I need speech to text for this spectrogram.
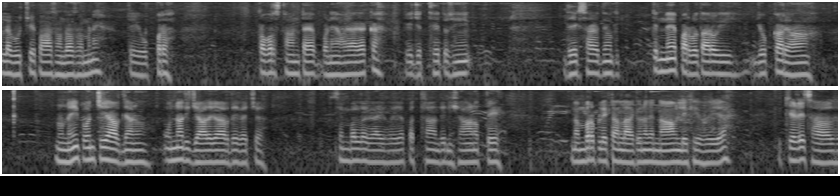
ਲਬੂਚੇ ਪਾਸ ਆਉਂਦਾ ਸਾਹਮਣੇ ਤੇ ਉੱਪਰ ਕਬਰਸਤਾਨ ਟਾਈਪ ਬਣਿਆ ਹੋਇਆ ਹੈ ਇੱਕ। ਕਿ ਜਿੱਥੇ ਤੁਸੀਂ ਦੇਖ ਸਕਦੇ ਹੋ ਕਿ ਕਿੰਨੇ ਪਰਬਤ ਜੋ ਘਰਾਂ ਨੂੰ ਨਹੀਂ ਪਹੁੰਚੇ ਆਪਦਿਆਂ ਨੂੰ, ਉਹਨਾਂ ਦੀ ਯਾਦਗਾਰ ਦੇ ਵਿੱਚ ਸਿੰਬਲ ਲਗਾਏ ਹੋਏ ਆ, ਪੱਥਰਾਂ ਦੇ ਨਿਸ਼ਾਨ ਉੱਤੇ ਨੰਬਰ ਪਲੇਟਾਂ ਲਾ ਕੇ ਉਹਨਾਂ ਦੇ ਨਾਮ ਲਿਖੇ ਹੋਏ ਆ ਕਿ ਕਿਹੜੇ ਸਾਲ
